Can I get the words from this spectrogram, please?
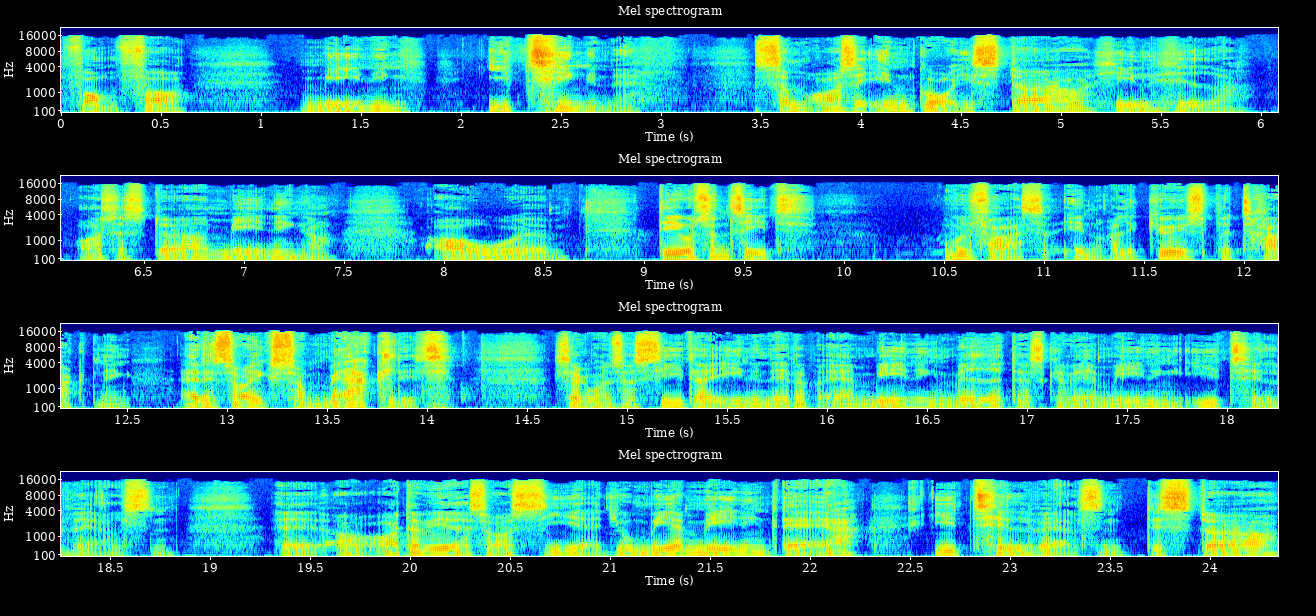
form for mening i tingene, som også indgår i større helheder, også større meninger. Og øh, det er jo sådan set, ud fra en religiøs betragtning, er det så ikke så mærkeligt, så kan man så sige, at der egentlig netop er mening med, at der skal være mening i tilværelsen. Øh, og, og der vil jeg så også sige, at jo mere mening der er i tilværelsen, det større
